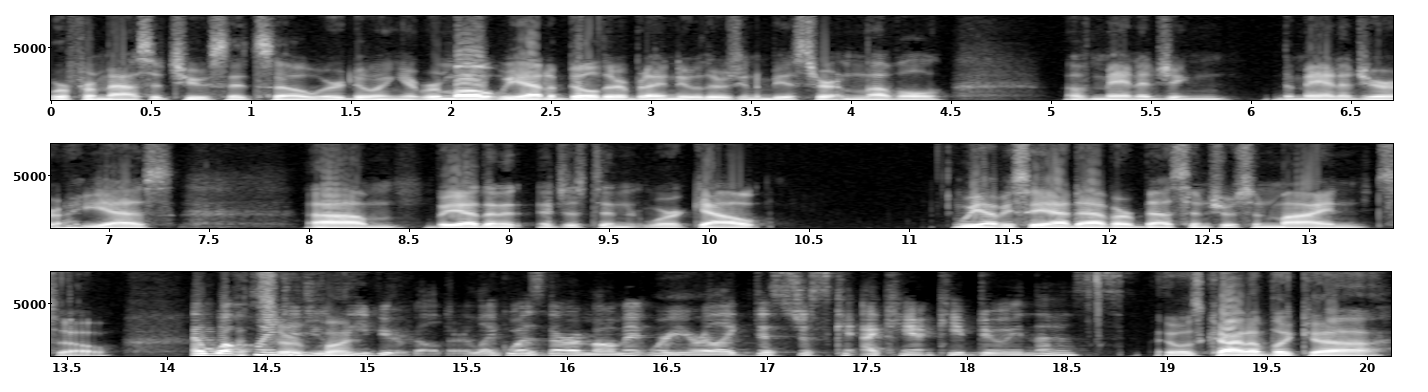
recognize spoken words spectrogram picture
We're from Massachusetts, so we're doing it remote. We had a builder, but I knew there was going to be a certain level of managing the manager, I guess. Um, but yeah, then it, it just didn't work out. We obviously had to have our best interests in mind. So At what At point did you point. leave your builder? Like, was there a moment where you were like, "This just can't, I can't keep doing this"? it was kind of like a,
